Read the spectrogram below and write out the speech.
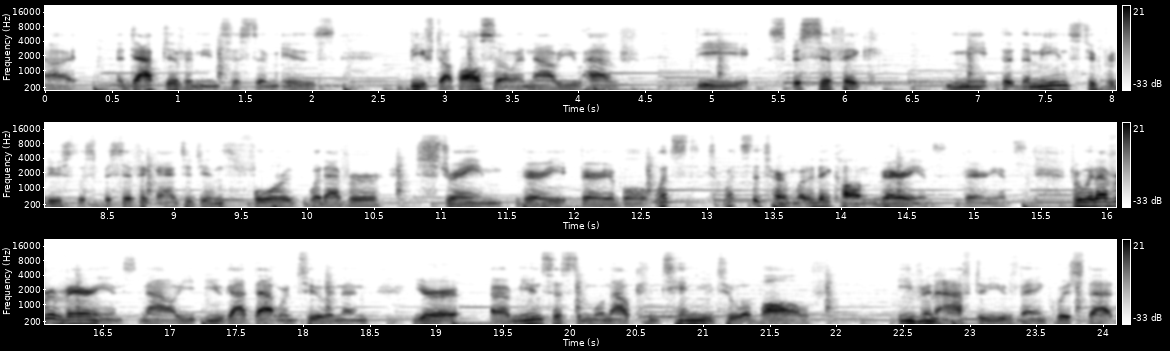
uh, adaptive immune system is beefed up also and now you have the specific me the, the means to produce the specific antigens for whatever strain very variable. What's what's the term? What do they call them variants variants. For whatever variants now you, you got that one too and then your immune system will now continue to evolve even Mhm. after you vanquish that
